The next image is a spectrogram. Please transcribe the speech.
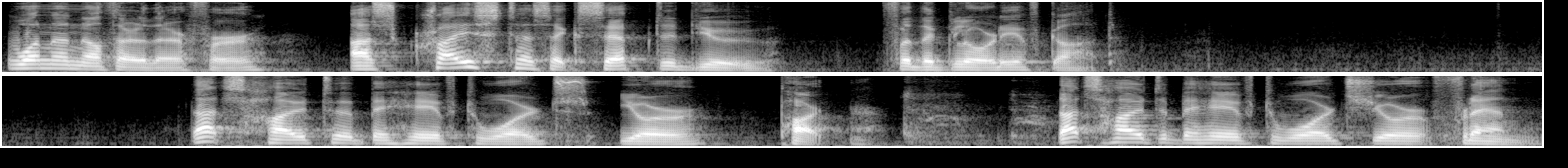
one another, therefore, as Christ has accepted you for the glory of God. That's how to behave towards your partner. That's how to behave towards your friend.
